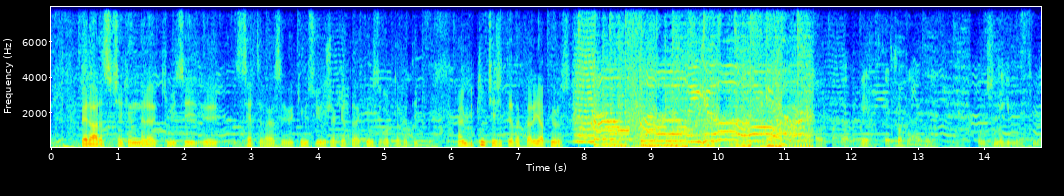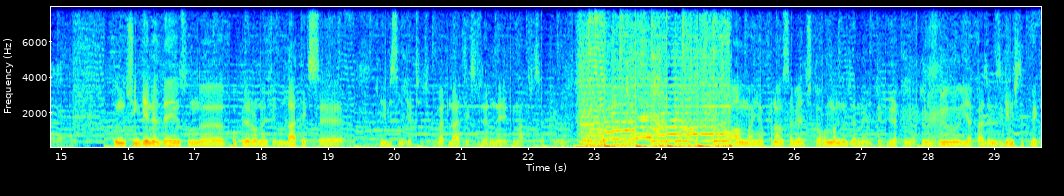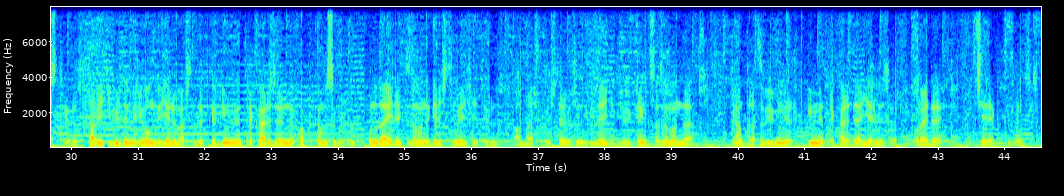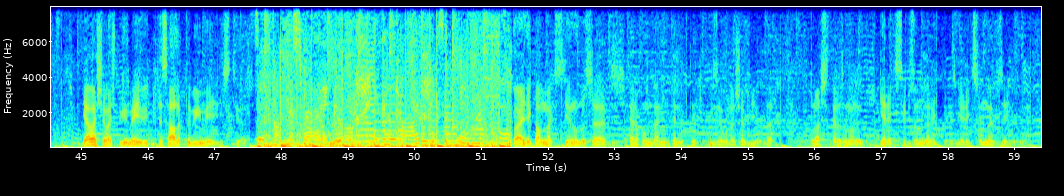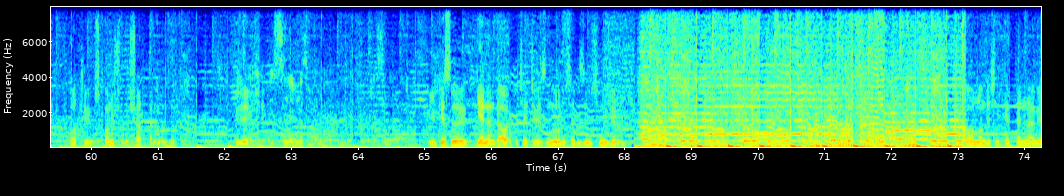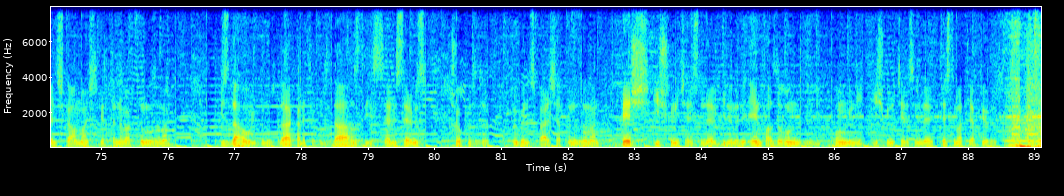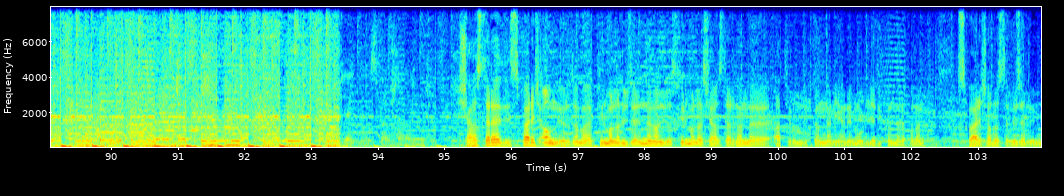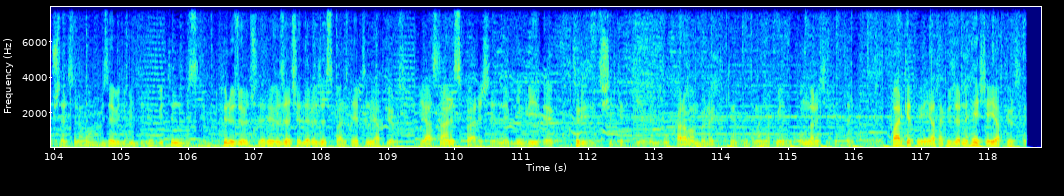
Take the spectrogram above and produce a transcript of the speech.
bel ağrısı çekenlere, kimisi e, sert yatağı seviyor, kimisi yumuşak yatağı, kimisi ortopedik. Yani bütün çeşit yatakları yapıyoruz. Avrupa'da Belçika'da çok yaygın. Bunun için ne gibi üretimler yapıyorsunuz? Bunun için genelde en son e, popüler olan şey lateks e, diye bir sinker çeşidi var. Lateks üzerine bir matris yapıyoruz. Almanya, Fransa, Belçika, Hollanda üzerine üretim yapıyoruz. Bu yelpazemizi genişletmek istiyoruz. Tabii ki birdenbire olmuyor. Yeni başladık. 1000 metrekare üzerinde fabrikamızı kurduk. Bunu da ileriki zamanda geliştirmeye şey ediyoruz. Allah'a şükür işlerimiz şimdi güzel gidiyor. En kısa zamanda yan tarafta bir 1000 metrekarede yerimiz var. Orayı da içeriye katacağız. Yavaş yavaş büyümeyi, bir de sağlıklı büyümeyi istiyoruz. Bayilik almak isteyen olursa telefondan, internetten bize ulaşabiliyorlar. Ulaştıkları zaman gerekirse biz onlara gidiyoruz, gerekirse onlar bize geliyor. Oturuyoruz, konuşuyoruz şartlarımızı. Güzel bir şey. Bir sınırınız var mı? Ülke sınırı var mı? Ülkesi genelde Avrupa çerçevesinde olursa bizim için güzel olur. Hollanda şirketlerine, Belçika, Alman şirketlerine baktığımız zaman biz daha uygunuz, daha kaliteliyiz, daha hızlıyız. Servislerimiz çok hızlı. Bugün sipariş yaptığınız zaman 5 iş gün içerisinde bilinmedi en fazla 10, 10 gün iş gün içerisinde teslimat yapıyoruz. Şahıslara sipariş almıyoruz ama firmalar üzerinden alıyoruz. Firmalar şahıslardan e, atıyorum dükkanlar yani mobilya dükkanlara falan sipariş alırsa özel bir müşterisine o bize bil- bildiriyor. Bütün biz bütün özel ölçüleri, özel şeyleri, özel siparişleri hepsini yapıyoruz. Bir hastane siparişi, ne bileyim bir e, tır şirket diyelim. Bu karavan böyle camping falan yapmayı onların şirketleri. Fark etmiyor. Yatak üzerine her şeyi yapıyoruz.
